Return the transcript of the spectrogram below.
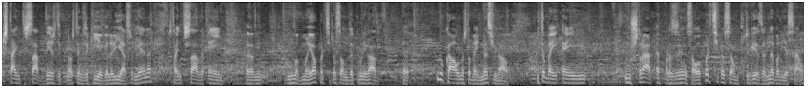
que está interessado, desde que nós temos aqui a Galeria Açoriana, está interessado em numa maior participação da comunidade eh, local, mas também nacional, e também em mostrar a presença ou a participação portuguesa na baleação.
